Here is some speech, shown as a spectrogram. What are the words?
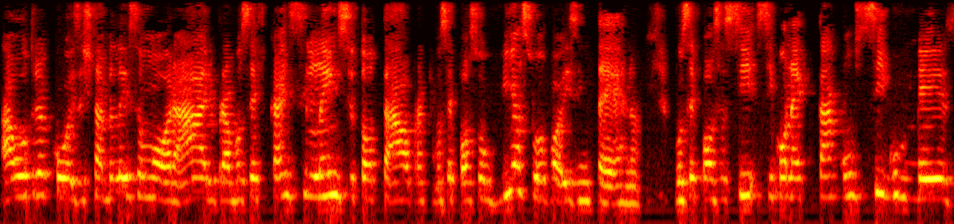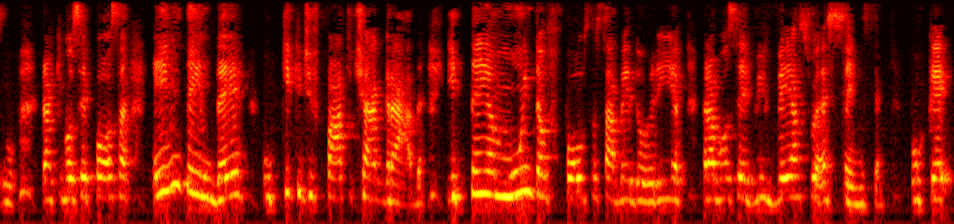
A outra coisa, estabeleça um horário para você ficar em silêncio total, para que você possa ouvir a sua voz interna, você possa se, se conectar consigo mesmo mesmo, para que você possa entender o que, que de fato te agrada e tenha muita força, sabedoria para você viver a sua essência, porque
